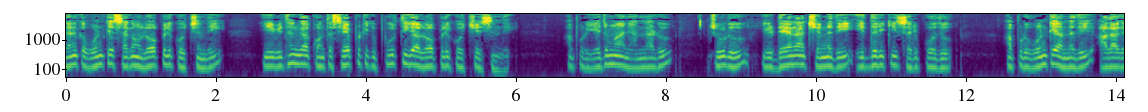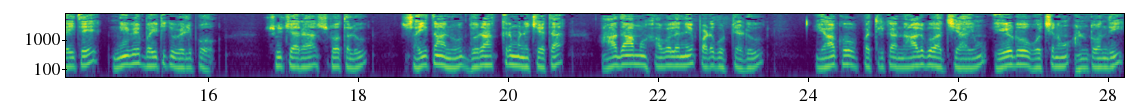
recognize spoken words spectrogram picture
గనక ఒంటె సగం లోపలికి వచ్చింది. ఈ విధంగా కొంతసేపటికి పూర్తిగా లోపలికి వచ్చేసింది. అప్పుడు యజమాని అన్నాడు చూడు ఈ డేరా చిన్నది ఇద్దరికీ సరిపోదు. అప్పుడు ఒంటె అన్నది అలాగైతే నీవే బయటికి వెళ్ళిపో. చూచారా శ్రోతలు సైతాను దురాక్రమణ చేత ఆదాము హవలనే పడగొట్టాడు. యాకోబు పత్రిక నాలుగో అధ్యాయం ఏడో వచనం అంటోంది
